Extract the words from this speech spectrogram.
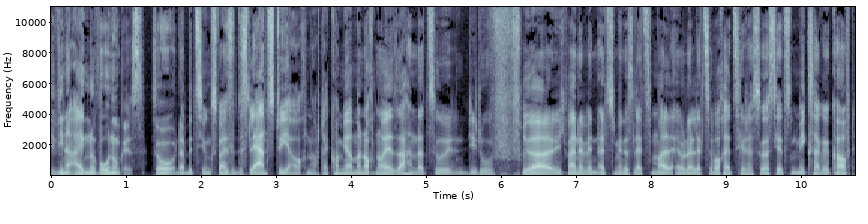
wie eine eigene Wohnung ist. So, oder beziehungsweise das lernst du ja auch noch. Da kommen ja immer noch neue Sachen dazu, die du früher, ich meine, wenn, als du mir das letzte Mal oder letzte Woche erzählt hast, du hast jetzt einen Mixer gekauft,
